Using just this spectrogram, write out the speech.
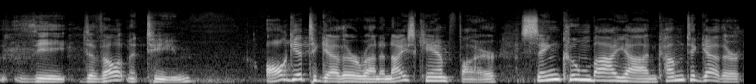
the development team all get together around a nice campfire, sing kumbaya, and come together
